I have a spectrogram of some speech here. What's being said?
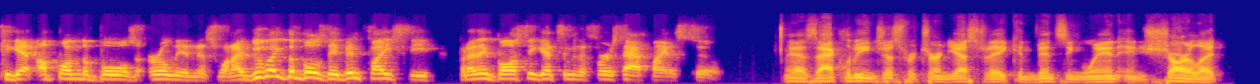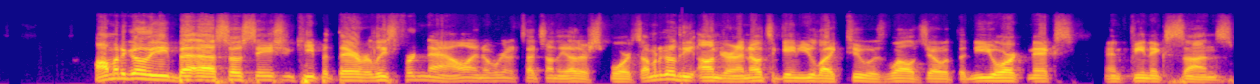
to get up on the Bulls early in this one. I do like the Bulls; they've been feisty, but I think Boston gets them in the first half minus two. Yeah, Zach LaVine just returned yesterday, convincing win in Charlotte. I'm going to go the association, keep it there, at least for now. I know we're going to touch on the other sports. I'm going to go the under, and I know it's a game you like too as well, Joe, with the New York Knicks and Phoenix Suns.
